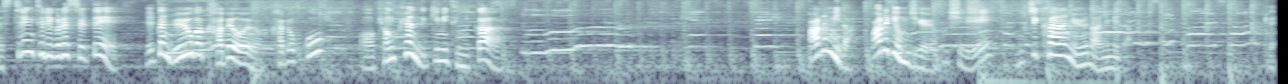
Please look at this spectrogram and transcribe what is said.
네, string trick을 했을 때 일단 요요가 가벼워요. 가볍고 어, 경쾌한 느낌이 드니까 빠릅니다. 빠르게 움직여요. 확실히 묵직한 요요는 아닙니다. 네,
